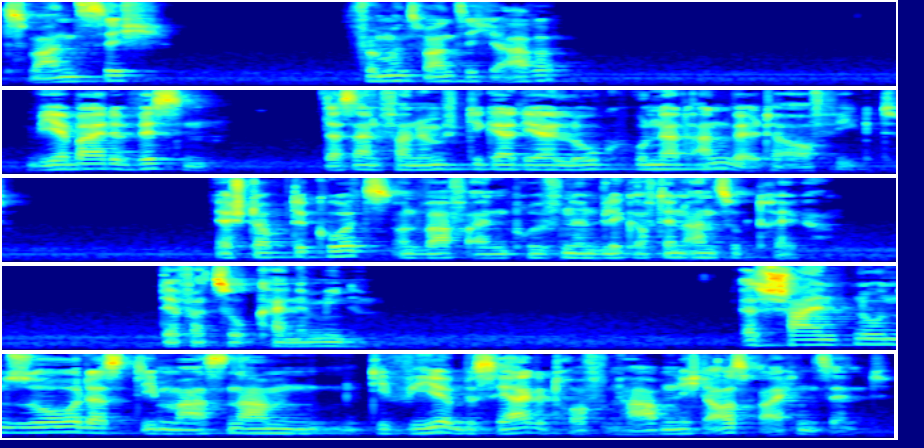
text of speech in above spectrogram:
20, 25 Jahre? Wir beide wissen, dass ein vernünftiger Dialog 100 Anwälte aufwiegt. Er stoppte kurz und warf einen prüfenden Blick auf den Anzugträger. Der verzog keine Miene. Es scheint nun so, dass die Maßnahmen, die wir bisher getroffen haben, nicht ausreichend sind.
